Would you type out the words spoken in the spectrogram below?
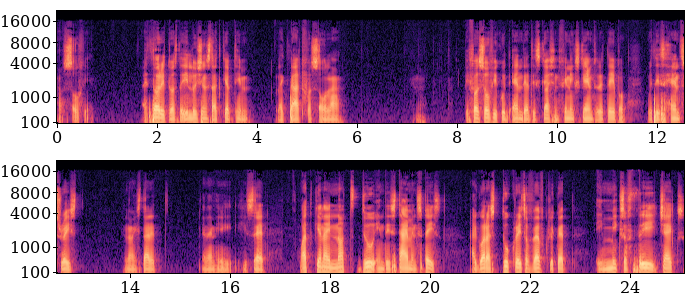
of Sophie. I thought it was the illusions that kept him like that for so long. Before Sophie could end their discussion, Phoenix came to the table with his hands raised. You know, he started, and then he, he said, What can I not do in this time and space? I got us two crates of Veuve Clicquot, a mix of three jacks,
